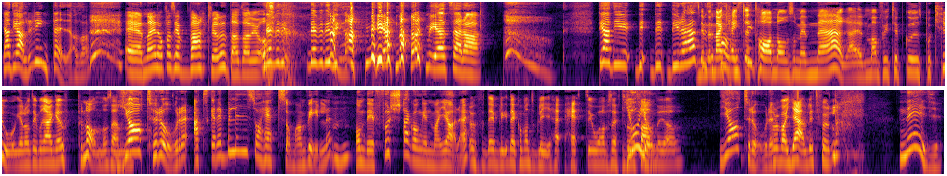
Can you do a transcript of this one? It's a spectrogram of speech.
Jag hade ju aldrig ringt dig alltså. Eh, nej det hoppas jag verkligen inte att du hade gjort. Nej men det, nej, men det är det jag menar med att så här. Det hade ju, det, det, det är det här som Nej, är så men man kan ju konstigt. inte ta någon som är nära en. Man får ju typ gå ut på krogen och typ ragga upp någon och sen... Jag tror att ska det bli så hett som man vill, Mhm. om det är första gången man gör det. Uff, det, blir, det kommer inte bli he- hett oavsett hur Jo, fan jo. du gör. Jag Får du tror, vara jävligt full. nej!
